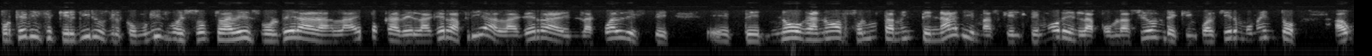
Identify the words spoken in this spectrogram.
¿Por qué dice que el virus del comunismo es otra vez volver a la época de la Guerra Fría, la guerra en la cual este, este no ganó absolutamente nadie más que el temor en la población de que en cualquier momento a un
